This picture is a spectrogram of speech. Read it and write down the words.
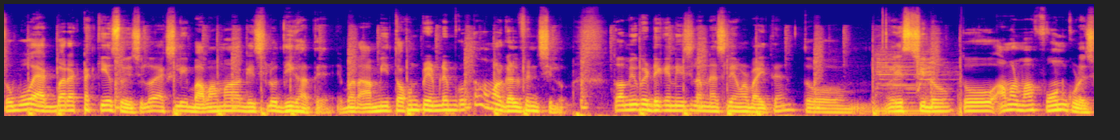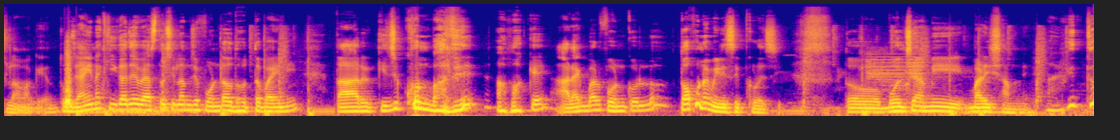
তবুও একবার একটা কেস হয়েছিল। অ্যাকচুয়ালি বাবা মা গেছিল দীঘাতে। এবার আমি তখন প্রেম প্রেম করতাম, আমার গার্লফ্রেন্ড ছিল। তো আমি ওকে ডেকে নিয়েছিলাম ন্যাচুরালি আমার বাড়িতে। তো এসছিল। তো আমার মা ফোন করেছিল আমাকে। তো জানি না কী কাজে ব্যস্ত ছিলাম যে ফোনটাও ধরতে পারিনি। তার কিছুক্ষণ বাদে আমাকে আরেকবার ফোন করল। তখন আমি রিসিভ করেছি। তো বলছে আমি বাড়ির সামনে। কিন্তু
